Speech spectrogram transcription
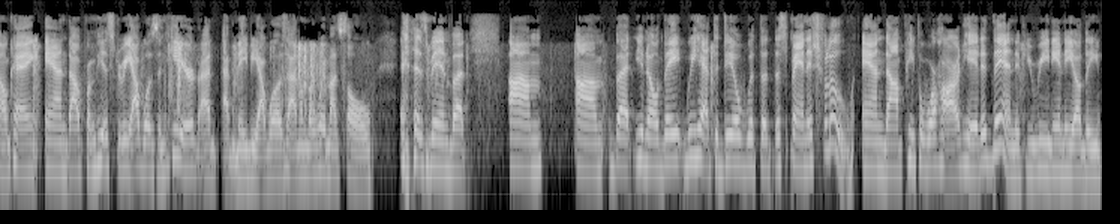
okay? And uh, from history, I wasn't here. I, I, maybe I was. I don't know where my soul has been, but um, um, but you know, they we had to deal with the, the Spanish flu, and uh, people were hard headed then. If you read any of the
